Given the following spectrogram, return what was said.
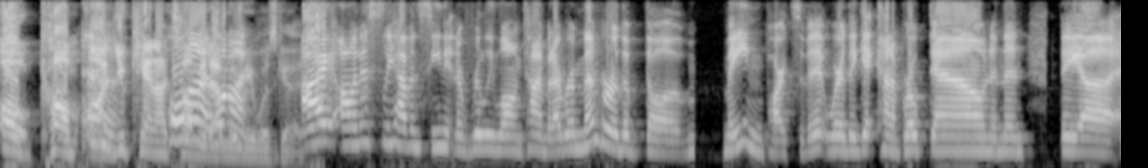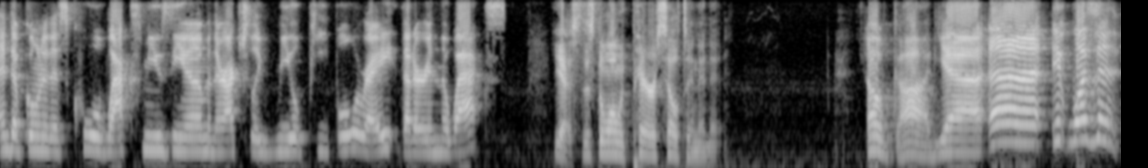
Oh, come on! You cannot tell me that hold on. movie was good. I honestly haven't seen it in a really long time, but I remember the the main parts of it where they get kind of broke down and then they uh, end up going to this cool wax museum and they're actually real people, right? That are in the wax. yes, this is the one with Paris Hilton in it. Oh God, yeah. Uh, it wasn't.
